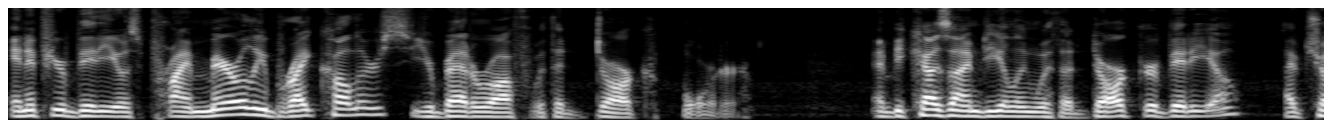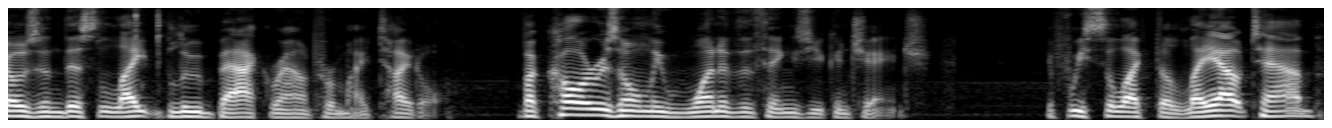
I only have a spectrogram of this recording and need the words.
And if your video is primarily bright colors, you're better off with a dark border. And because I'm dealing with a darker video, I've chosen this light blue background for my title. But color is only one of the things you can change. If we select the Layout tab,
